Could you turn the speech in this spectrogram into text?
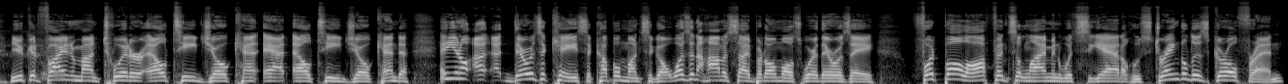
you can find him on Twitter, LT Joe Ken, at LT Joe Kenda. And you know, I, I, there was a case a couple months ago. It wasn't a homicide, but almost where there was a football offensive lineman with Seattle who strangled his girlfriend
